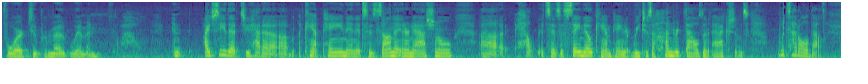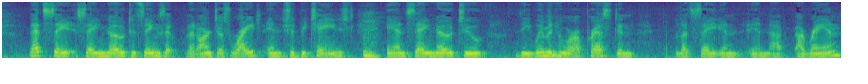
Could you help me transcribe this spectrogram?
for to promote women. Wow. And I see that you had a, um, a campaign, and it says Zonta International uh, help. It says a Say No campaign. It reaches 100,000 actions. What's that all about? That's say, saying no to things that, that aren't just right and should be changed, and saying no to the women who are oppressed in let's say in in uh, Iran,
